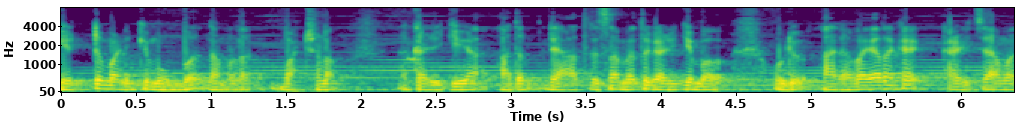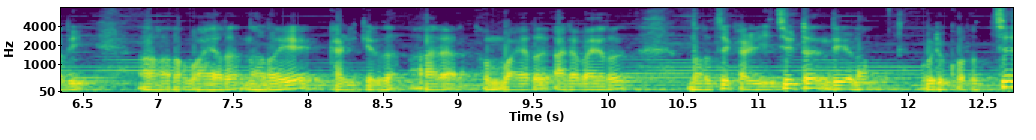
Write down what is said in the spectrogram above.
എട്ട് മണിക്ക് മുമ്പ് നമ്മൾ ഭക്ഷണം കഴിക്കുക. അതും രാത്രി സമയത്ത് കഴിക്കുമ്പോൾ ഒരു അരവയറൊക്കെ കഴിച്ചാൽ മതി. വയറ് നിറയെ കഴിക്കരുത്. അര വയറ് അരവയറ് നിറച്ച് കഴിച്ചിട്ട് എന്ത് ചെയ്യണം? ഒരു കുറച്ച്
